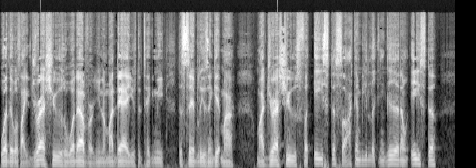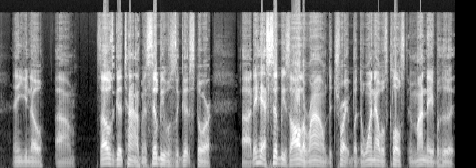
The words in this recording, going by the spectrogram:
whether it was like dress shoes or whatever. You know, my dad used to take me to Sibley's and get my my dress shoes for Easter so I can be looking good on Easter. And you know, um, so it was good times, man. Sibley was a good store. Uh, they had Sibley's all around Detroit, but the one that was close in my neighborhood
